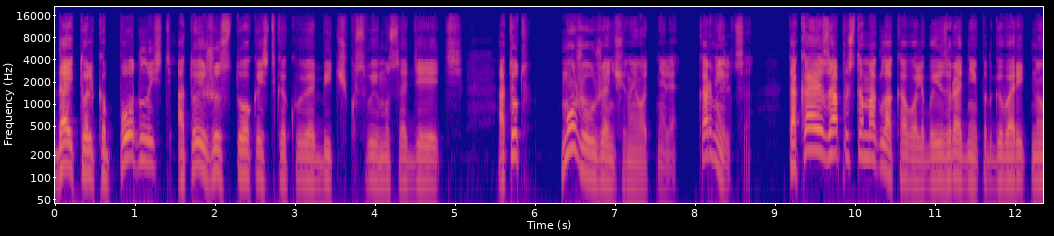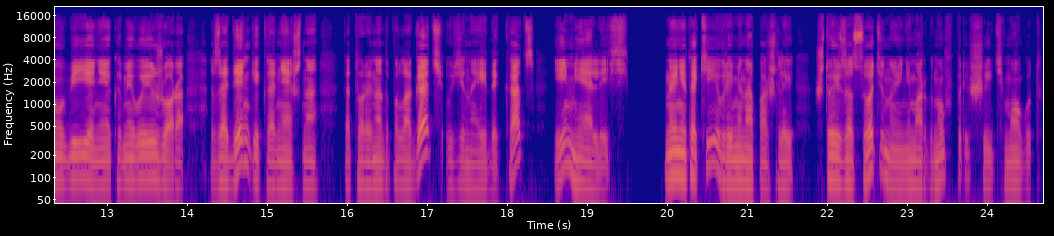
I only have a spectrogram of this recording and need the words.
Дай только подлость, а то и жестокость, какую обидчику своему содеять. А тут мужа у женщины отняли, кормильца. Такая запросто могла кого-либо из родней подговорить на убиение камевоежора. За деньги, конечно, которые, надо полагать, у Зинаиды Кац имелись. Ныне такие времена пошли, что и за сотину, и не моргнув, пришить могут.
